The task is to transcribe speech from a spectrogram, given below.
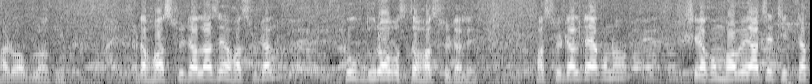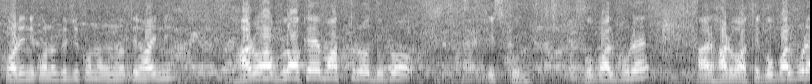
হাড়োয়া ব্লকে একটা হসপিটাল আছে হসপিটাল খুব দুরবস্থা হসপিটালের হসপিটালটা এখনও সেরকমভাবে আছে, ঠিকঠাক করেনি, কোনো কিছু, কোনো উন্নতি হয়নি। হাড়োয়া ব্লকে মাত্র দুটো স্কুল গোপালপুরে আর হাড়োয়াতে গোপালপুরে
